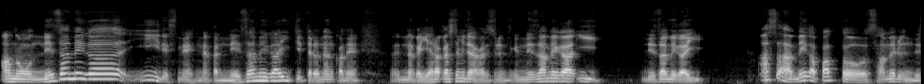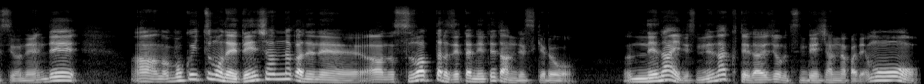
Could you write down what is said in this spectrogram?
あの、寝覚めがいいですね。なんか寝覚めがいいって言ったらなんかね、なんかやらかしたみたいな感じするんですけど、寝覚めがいい、寝覚めがいい。朝目がパッと覚めるんですよね。で、あの、僕いつもね、電車の中でね、あの、座ったら絶対寝てたんですけど、寝ないです。寝なくて大丈夫ですね、電車の中で。も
